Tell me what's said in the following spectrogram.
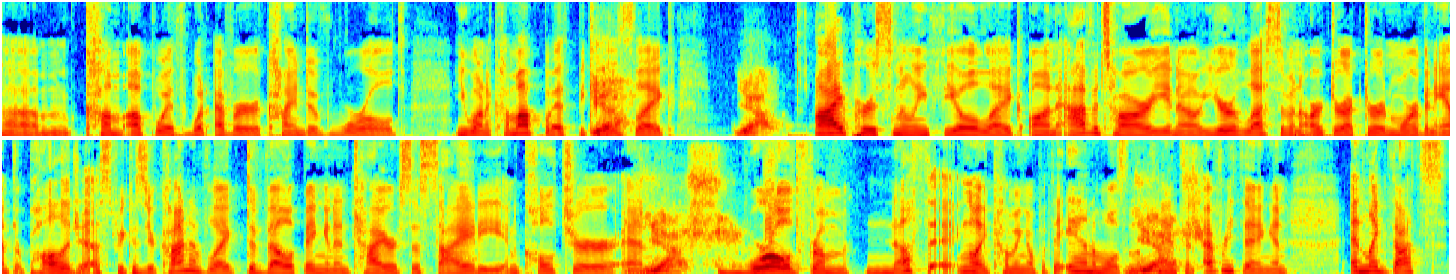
um come up with whatever kind of world you want to come up with because yeah. like yeah. I personally feel like on Avatar, you know, you're less of an art director and more of an anthropologist because you're kind of like developing an entire society and culture and yes. world from nothing, like coming up with the animals and the yes. plants and everything. And and like that's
